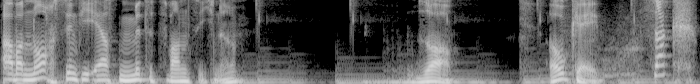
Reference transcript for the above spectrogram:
Aber noch sind die ersten Mitte 20, ne? So. Okay. Zack.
